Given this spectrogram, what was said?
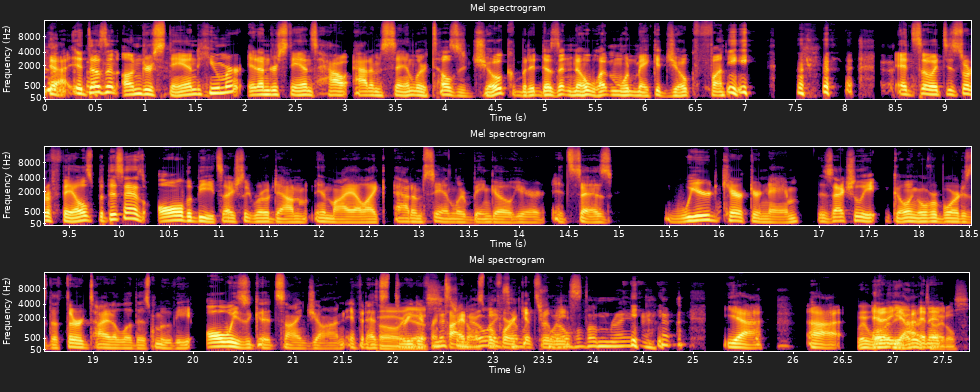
yeah, it doesn't understand humor. It understands how Adam Sandler tells a joke, but it doesn't know what would make a joke funny. and so it just sort of fails. But this has all the beats. I actually wrote down in my uh, like Adam Sandler bingo here. It says weird character name. This is actually going overboard is the third title of this movie. Always a good sign, John. If it has Oh, three yes. different Mr. titles No before it gets like 12 released. of them, right? Yeah. Uh, Wait, what And, are the yeah, other and it- titles?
